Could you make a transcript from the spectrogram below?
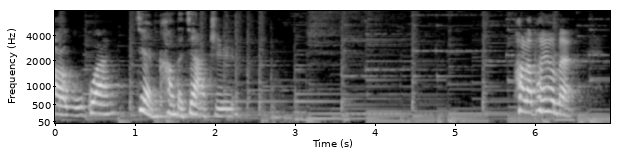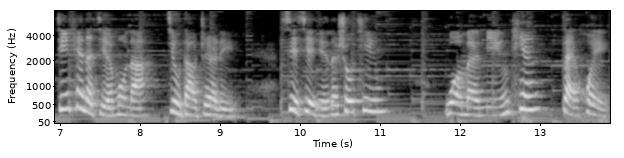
而无关健康的价值。好了，朋友们，今天的节目呢就到这里，谢谢您的收听，我们明天再会。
